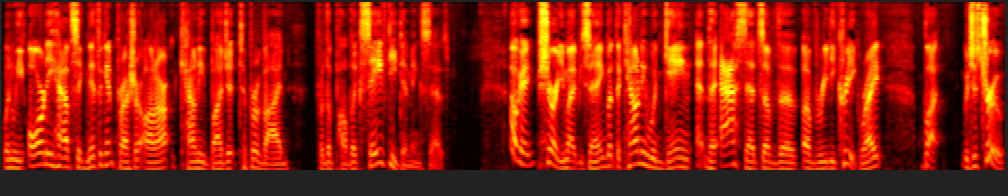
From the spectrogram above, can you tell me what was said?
when we already have significant pressure on our county budget to provide for the public safety, Deming says. Okay, sure, you might be saying, but the county would gain the assets of the of Reedy Creek, right? But which is true.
